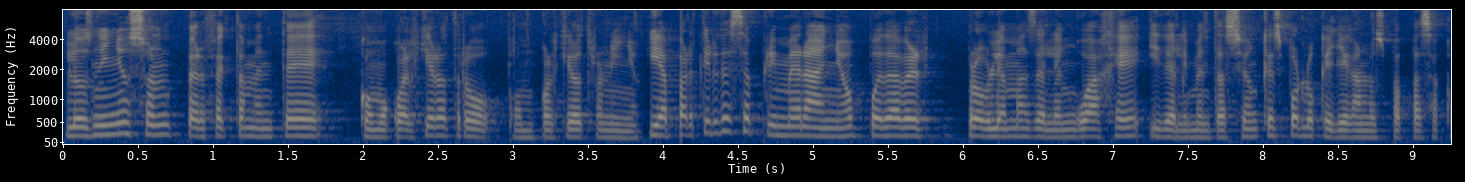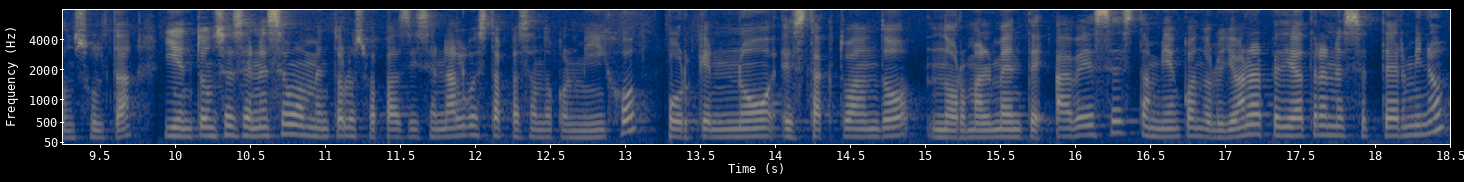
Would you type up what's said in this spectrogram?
los niños son perfectamente como cualquier otro como cualquier otro niño y a partir de ese primer año puede haber problemas de lenguaje y de alimentación, que es por lo que llegan los papás a consulta. Y entonces en ese momento los papás dicen, algo está pasando con mi hijo porque no está actuando normalmente. A veces también cuando lo llevan al pediatra en ese término,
